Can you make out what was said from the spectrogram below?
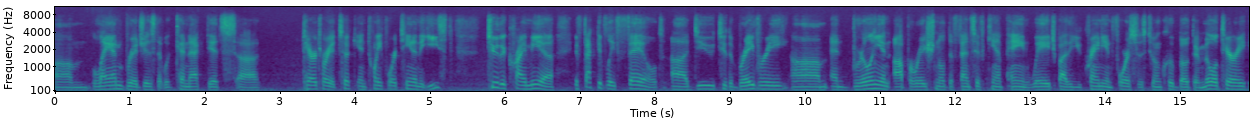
um, land bridges that would connect its uh, territory it took in 2014 in the east to the Crimea effectively failed uh, due to the bravery um, and brilliant operational defensive campaign waged by the Ukrainian forces to include both their military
